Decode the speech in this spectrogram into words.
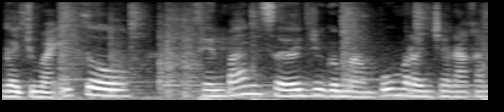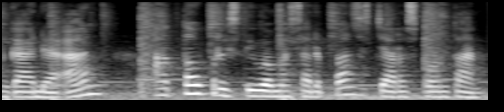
Gak cuma itu, simpanse juga mampu merencanakan keadaan atau peristiwa masa depan secara spontan.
